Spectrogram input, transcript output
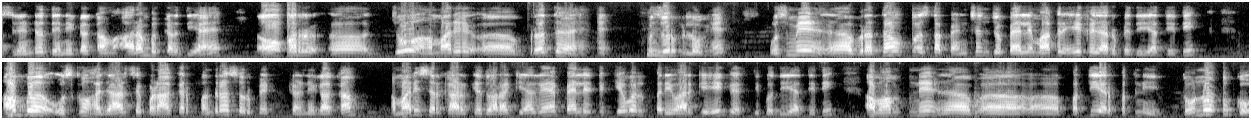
सिलेंडर देने का काम आरंभ कर दिया है और जो हमारे वृद्ध हैं बुज़ुर्ग लोग हैं उसमें वृद्धावस्था पेंशन जो पहले मात्र एक हज़ार रुपए दी जाती थी अब उसको हज़ार से बढ़ाकर पंद्रह सौ रुपए करने का काम हमारी सरकार के द्वारा किया गया है। पहले केवल परिवार के एक व्यक्ति को दी जाती थी अब हमने पति और पत्नी दोनों को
